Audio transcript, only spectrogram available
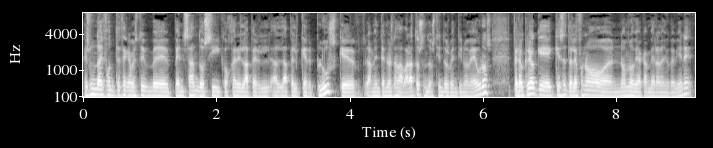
Es un iPhone 13 que me estoy eh, pensando si coger el Apple, el Apple Care Plus, que realmente no es nada barato, son 229 euros, pero creo que, ese teléfono no me lo voy a cambiar el año que viene.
